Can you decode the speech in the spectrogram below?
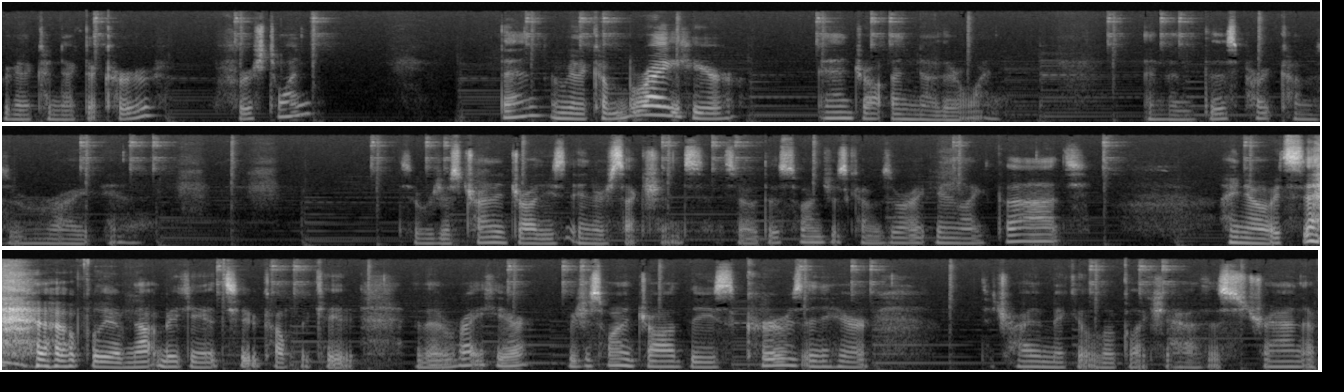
we're going to connect a curve. First one. Then I'm going to come right here and draw another one. And then this part comes right in. So we're just trying to draw these intersections. So this one just comes right in like that. I know it's hopefully I'm not making it too complicated. And then right here, we just want to draw these curves in here to try to make it look like she has a strand of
